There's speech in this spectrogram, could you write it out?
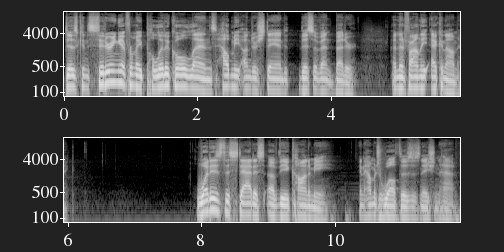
Does considering it from a political lens help me understand this event better? And then finally, economic. What is the status of the economy and how much wealth does this nation have?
